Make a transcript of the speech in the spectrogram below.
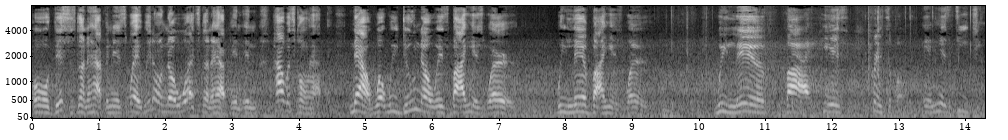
oh, this is going to happen this way. We don't know what's going to happen and how it's going to happen. Now, what we do know is by His Word. We live by His Word. We live by His principle and His teaching.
